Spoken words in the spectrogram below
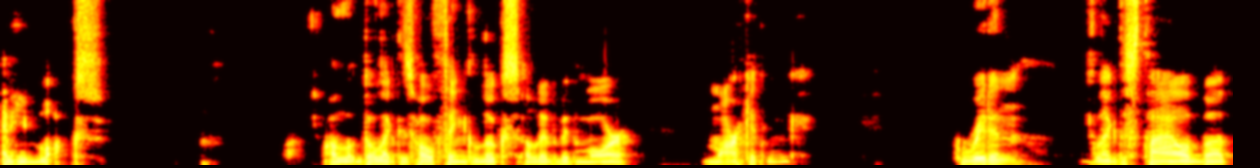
And he blogs. Although, like, this whole thing looks a little bit more marketing written, like the style, but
